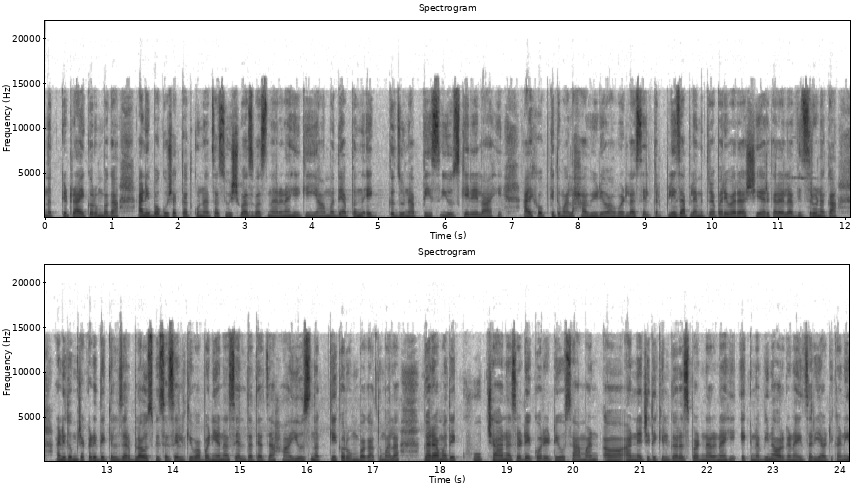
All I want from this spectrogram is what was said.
नक्की ट्राय करून बघा आणि बघू शकतात कुणाचाच विश्वास बसणार नाही की या यामध्ये आपण एक जुना पीस यूज केलेला आहे. आय होप की तुम्हाला हा व्हिडिओ आवडला असेल तर प्लीज आपल्या मित्रपरिवारात शेअर करायला विसरू नका. आणि तुमच्याकडे देखील जर ब्लाऊज पीस असेल किंवा बनियन असेल तर त्याचा हा यूज नक्की करून बघा. तुम्हाला घरामध्ये खूप छान असं डेकोरेटिव्ह सामान आणण्याची देखील गरज पडणार नाही. एक नवीन ऑर्गनायझर या ठिकाणी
